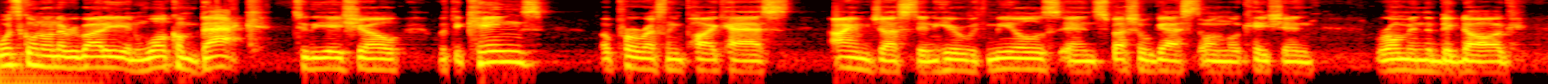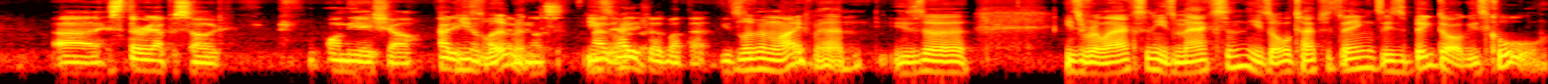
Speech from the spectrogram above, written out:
What's going on, everybody, and welcome back to the A Show with the Kings of Pro Wrestling Podcast. I am Justin here with Meelz and special guest on location, Roman the Big Dog. Uh, his third episode on the A Show. How do you He's feel about that, living. He's How, how do you living. feel about that? He's living life, man. He's uh he's relaxing, he's maxing, he's all types of things. He's a big dog. He's cool.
